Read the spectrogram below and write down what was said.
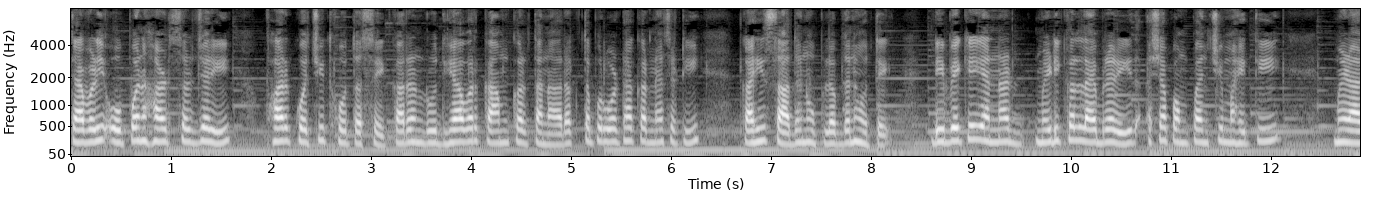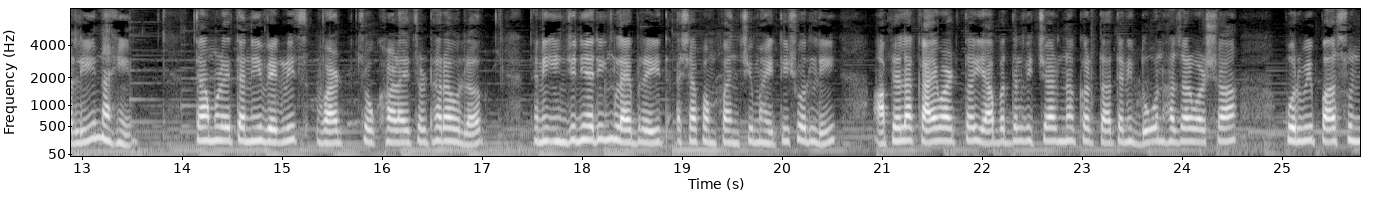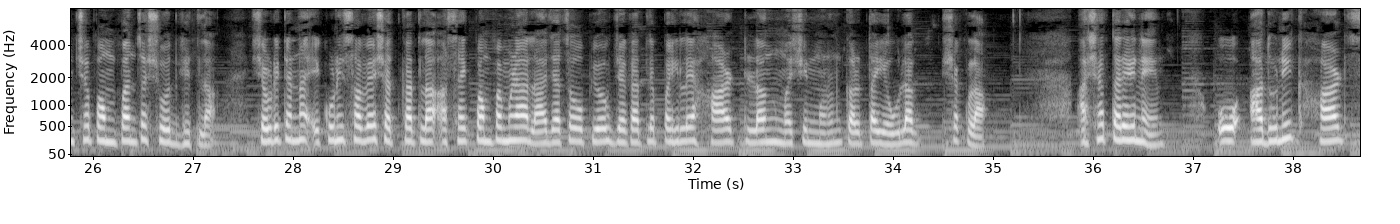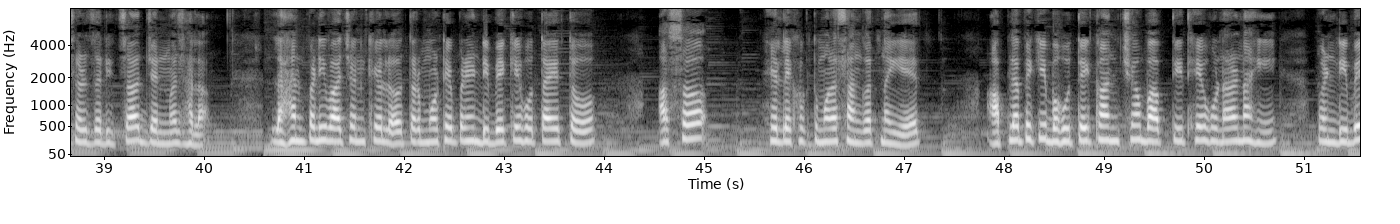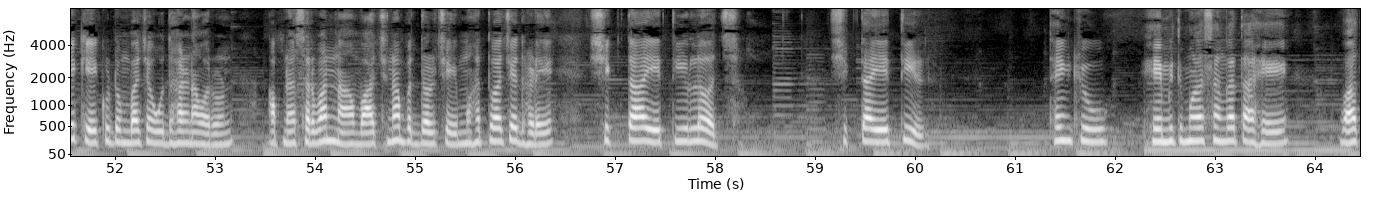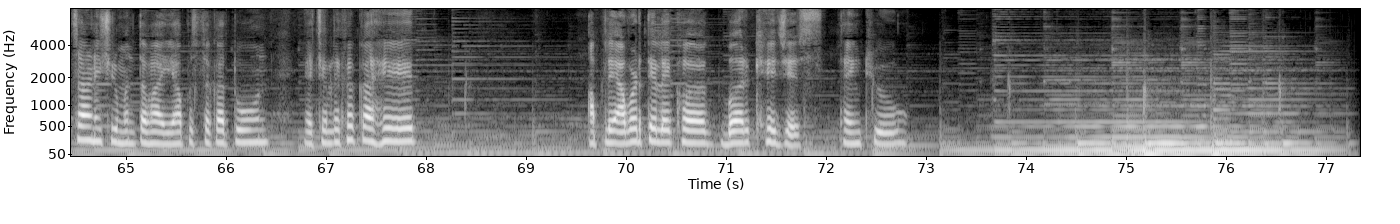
त्यावेळी ओपन हार्ट सर्जरी फार क्वचित होत असे कारण हृदयावर काम करताना रक्तपुरवठा करण्यासाठी काही साधन उपलब्ध नव्हते. डिबेके यांना मेडिकल लायब्ररीत अशा पंपांची माहिती मिळाली नाही. त्यामुळे त्यांनी वेगळीच वाट चोखाळायचं ठरवलं. त्यांनी इंजिनिअरिंग लायब्ररीत अशा पंपांची माहिती शोधली. आपल्याला काय वाटतं याबद्दल विचार न करता त्यांनी दोन हजार वर्षापूर्वीपासूनच्या पंपांचा शोध घेतला. शेवटी त्यांना एकोणीसाव्या शतकातला असा एक पंप मिळाला ज्याचा उपयोग जगातले पहिले हार्ट लंग मशीन म्हणून करता येऊ लाग शकला. अशा तऱ्हेने ओ आधुनिक हार्ट सर्जरीचा जन्म झाला. लहानपणी वाचन केलं तर मोठेपणी डिबेके होता येतं असं हे लेखक तुम्हाला सांगत नाही आहेत आपल्यापैकी बहुतेकांच्या बाबतीत हे होणार नाही पण डिबेके कुटुंबाच्या उदाहरणावरून आपणा सर्वांना वाचनाबद्दलचे महत्त्वाचे धडे शिकता येतीलच. शिकता येतील. थँक्यू हे मी तुम्हाला सांगत आहे. वाचा आणि श्रीमंत भाई या पुस्तकातून. याचे लेखक आहेत. आपले आवडते लेखक बर्क हेजेस. थँक्यू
